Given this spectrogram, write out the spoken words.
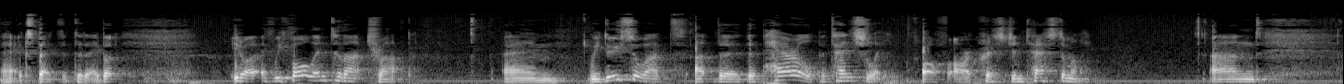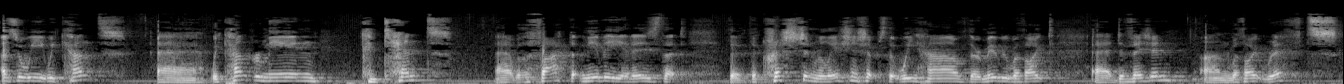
uh, expected today. But you know, if we fall into that trap, um, we do so at, at the, the peril potentially of our Christian testimony. And, and so we, we, can't, uh, we can't remain content uh, with the fact that maybe it is that the, the Christian relationships that we have, they're maybe without uh, division and without rifts.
